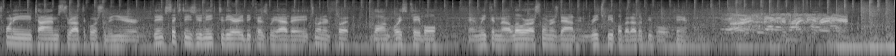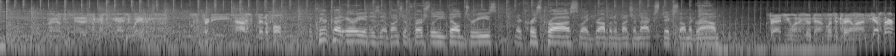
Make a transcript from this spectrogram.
20 times throughout the course of the year. The H-60 is unique to the area because we have a 200-foot long hoist cable, and we can uh, lower our swimmers down and reach people that other people can't. All right, I think this might be it right here. Right up there, there's some guys waving. It's pretty hospitable. The clear-cut area is a bunch of freshly felled trees. They're crisscross, like dropping a bunch of matchsticks on the ground. Brad, you want to go down with the trail line? Yes, sir.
